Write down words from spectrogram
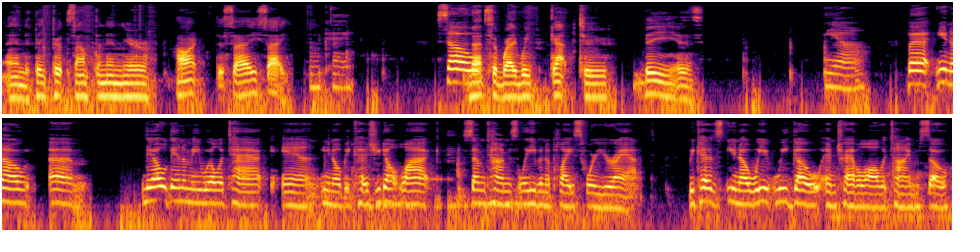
And if He put something in your heart to say, say. Okay. So That's the way we've got to be. Is yeah, but you know, um, the old enemy will attack, and you know because you don't like sometimes leaving a place where you're at because you know we we go and travel all the time. So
